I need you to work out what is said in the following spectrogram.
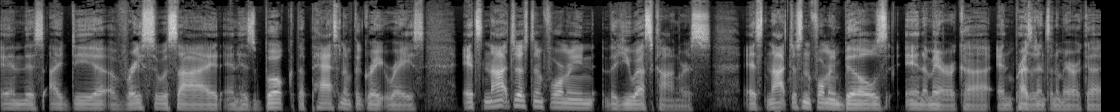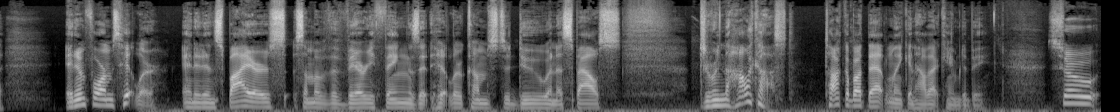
and this idea of race suicide and his book, The Passing of the Great Race, it's not just informing the U.S. Congress, it's not just informing bills in America and presidents in America. It informs Hitler and it inspires some of the very things that Hitler comes to do and espouse during the Holocaust. Talk about that link and how that came to be. So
